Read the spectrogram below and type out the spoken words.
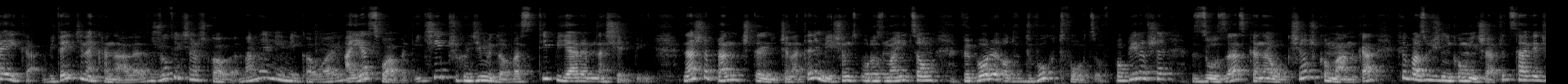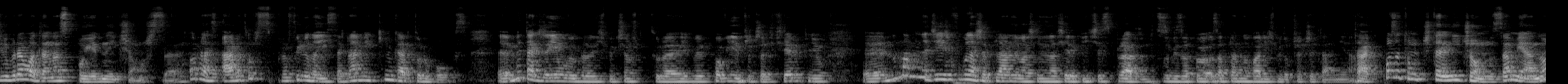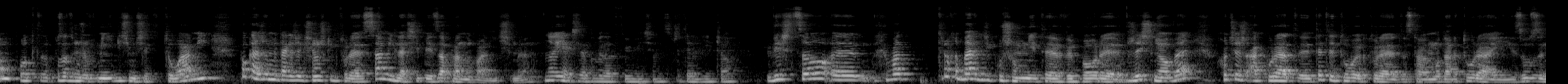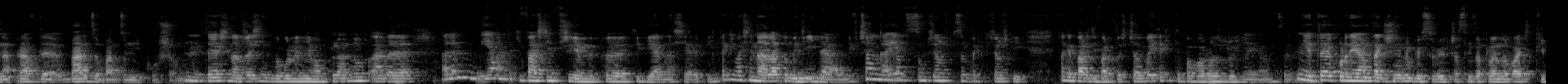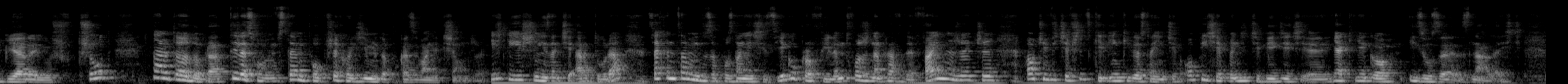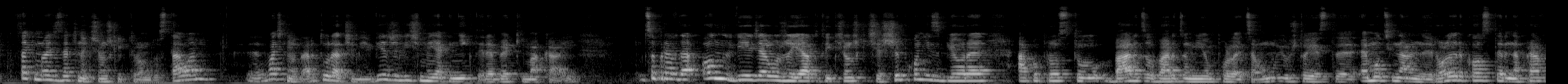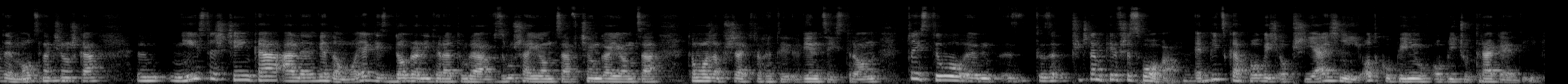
Hejka, witajcie na kanale Żółwie książkowe. Mam na imię Mikołaj. a ja Sławek i dzisiaj przychodzimy do Was z TBR-em na sierpień. Nasze plany czytelnicze na ten miesiąc urozmaicą wybory od dwóch twórców. Po pierwsze Zuza z kanału Książkomanka, chyba Zuzi nikomu nie trzeba przedstawiać, wybrała dla nas po jednej książce. Oraz Artur z profilu na Instagramie King Arthur Books. E, My także jemu wybraliśmy książki, które jakby powinien przeczytać w sierpniu. E, No mamy nadzieję, że w ogóle nasze plany właśnie na sierpień się sprawdzą, to co sobie zap- zaplanowaliśmy do przeczytania. Tak, poza tą czytelniczą zamianą, po, poza tym, że wymieniliśmy się tytułami, pokażemy także książki, które sami dla siebie zaplanowaliśmy. No i jak się zapowiada Twój miesiąc czytelniczo? Wiesz co, y, chyba trochę bardziej kuszą mnie te wybory wrześniowe, chociaż akurat y, te tytuły, które dostałem od Artura i Zuzy naprawdę bardzo, bardzo mnie kuszą. Hmm, To jeszcze na wrzesień w ogóle nie mam planów, ale, ale ja mam taki właśnie przyjemny TBR na sierpień. Taki właśnie na lato będzie idealnie. Wciągające są książki, są takie książki trochę bardziej wartościowe i takie typowo rozluźniające. więc- Nie, to akurat ja mam tak, że lubię sobie czasem zaplanować TBR-y już w przód, no ale to dobra, tyle słowem wstępu, przechodzimy do pokazywania książek. Jeśli jeszcze nie znacie Artura, zachęcamy do zapoznania się z jego profilem, tworzy naprawdę fajne rzeczy, a oczywiście wszystkie linki dostaniecie w opisie, będziecie wiedzieć e, jak jego i Zuzę znaleźć. W takim razie zacznę książki, którą dostałem, e, właśnie od Artura, czyli Wierzyliśmy jak nikt Rebeki Mackay. Co prawda, on wiedział, że ja do tej książki się szybko nie zbiorę, a po prostu bardzo, bardzo mi ją polecał. Mówił, że to jest e, emocjonalny roller coaster, naprawdę mocna książka. Ym, Nie jest też cienka, ale wiadomo, jak jest dobra literatura, wzruszająca, wciągająca, to można przeczytać trochę więcej stron. Tutaj z tyłu przeczytam pierwsze słowa. Epicka powieść o przyjaźni i odkupieniu w obliczu tragedii.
